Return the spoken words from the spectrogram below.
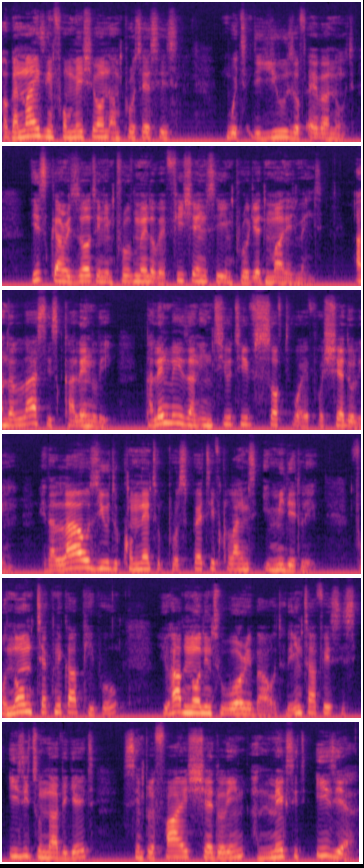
organize information and processes with the use of Evernote. This can result in improvement of efficiency in project management. And the last is Calendly. Calendly is an intuitive software for scheduling. It allows you to connect to prospective clients immediately. For non technical people, you have nothing to worry about. The interface is easy to navigate, simplifies scheduling, and makes it easier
